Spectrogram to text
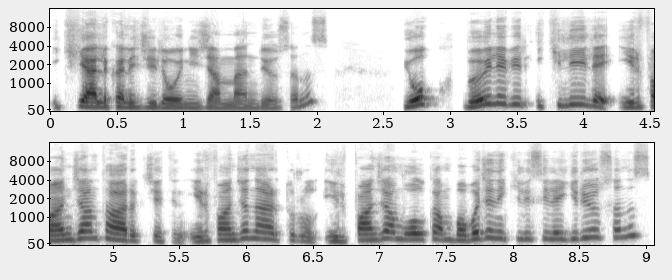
2 yerli kaleciyle oynayacağım ben diyorsanız. Yok böyle bir ikiliyle İrfan Can Tarık Çetin, İrfan Can Ertuğrul, İrfan Can Volkan Babacan ikilisiyle giriyorsanız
